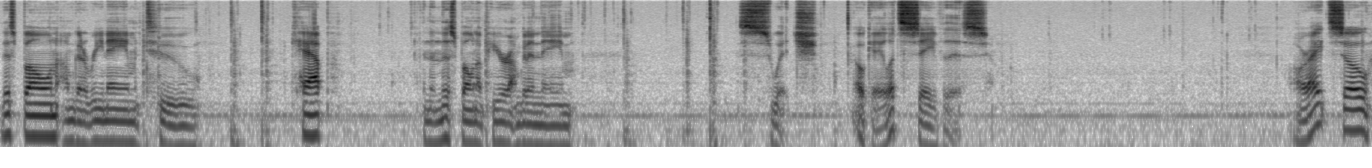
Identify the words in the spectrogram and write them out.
This bone I'm going to rename to cap. And then this bone up here I'm going to name switch. Okay, let's save this. Alright, so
